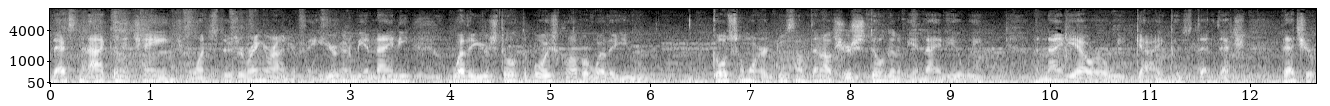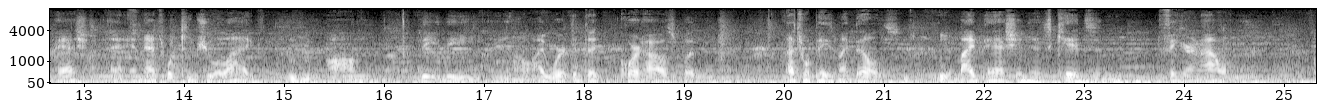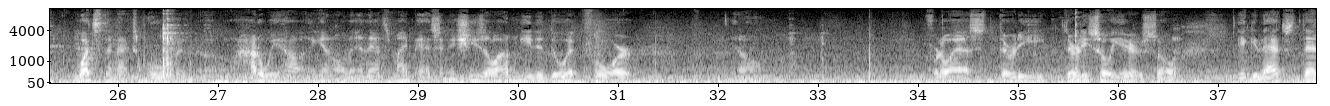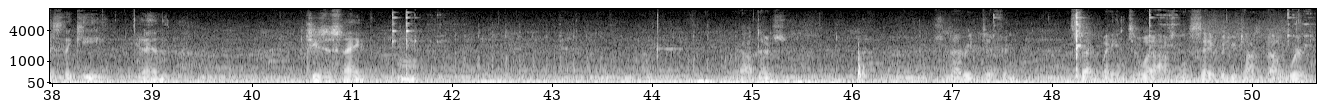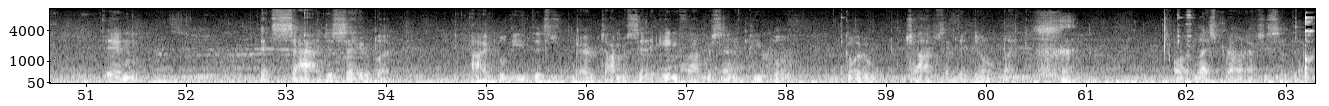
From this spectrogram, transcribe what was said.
that's not going to change once there's a ring around your finger. You're going to be a 90, whether you're still at the boys' club or whether you go somewhere or do something else. You're still going to be a 90 a week, a 90 hour a week guy because that, that's that's your passion and, and that's what keeps you alive. Mm-hmm. Um, the the I work at the courthouse, but that's what pays my bills. Yeah. My passion is kids and figuring out what's the next move and uh, how do we how you know and that's my passion and she's allowed me to do it for you know for the last 30 30 so years so get- that's that's the key and Jesus name Mm. Yeah, there's very different segue into what I was going to say, but you talked about work, and it's sad to say, but I believe this. Eric Thomas said 85% of people go to jobs that they don't like, or Les Brown actually said that.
